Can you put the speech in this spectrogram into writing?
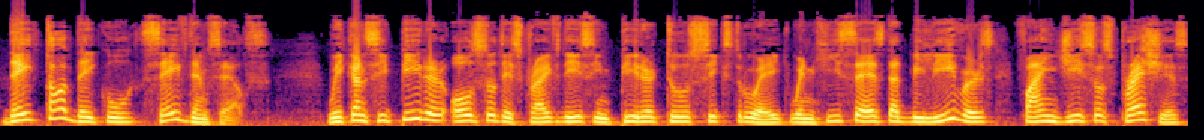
They thought they could save themselves. We can see Peter also describe this in Peter 2, 6 through 8, when he says that believers find Jesus precious,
